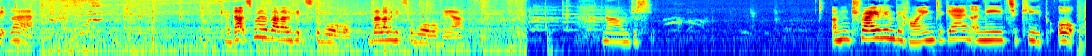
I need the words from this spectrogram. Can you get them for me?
It there? Okay, that's where Velo hits the wall. Velo hits the wall here. No, I'm just... I'm trailing behind again. I need to keep up.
